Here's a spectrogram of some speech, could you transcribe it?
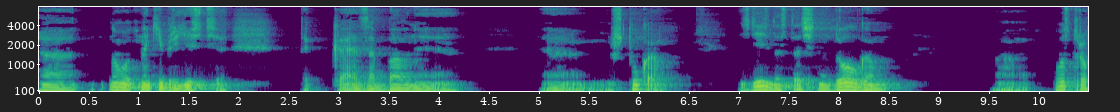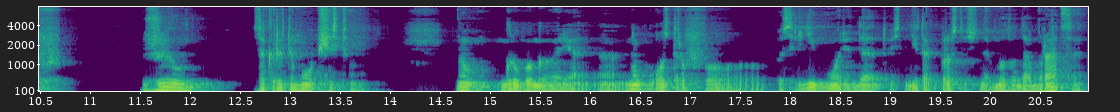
ну вот на Кипре есть такая забавная э, штука. Здесь достаточно долго а, остров жил закрытым обществом. Ну, грубо говоря, э, ну, остров посреди моря, да, то есть не так просто сюда было добраться.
